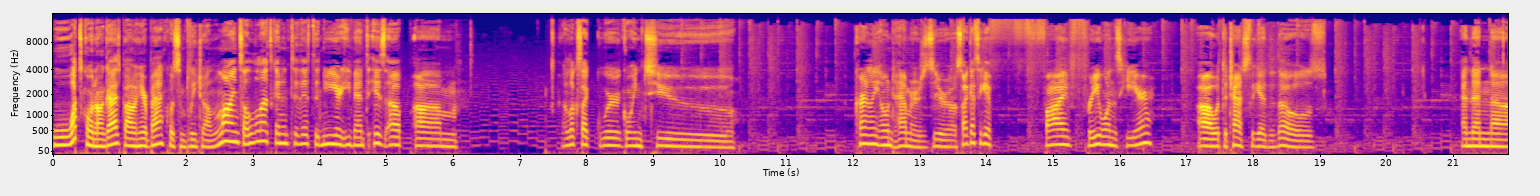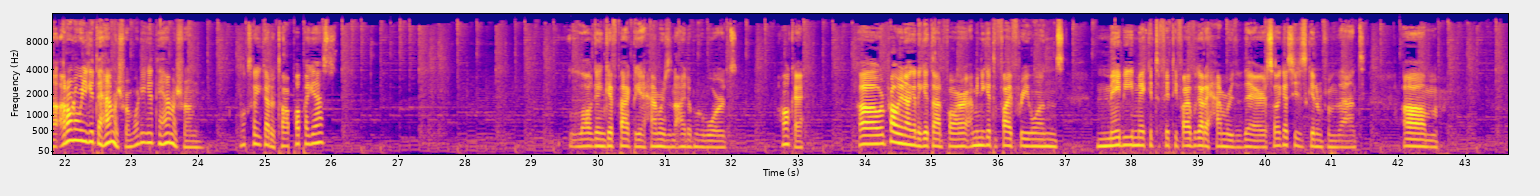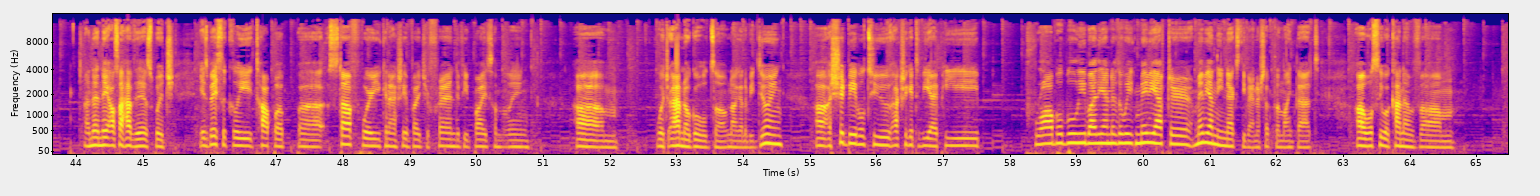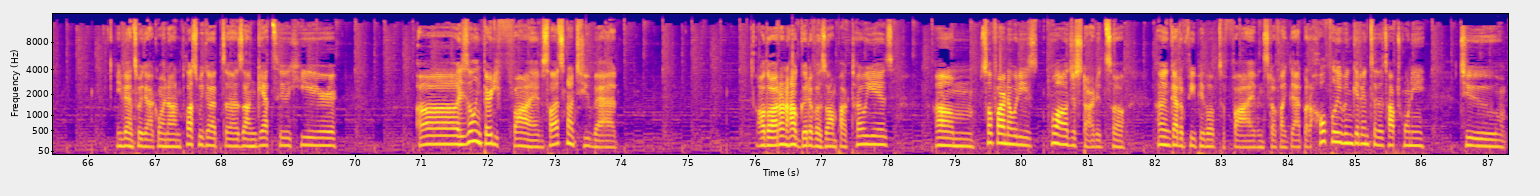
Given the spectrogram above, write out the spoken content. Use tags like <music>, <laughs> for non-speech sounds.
What's going on guys, Bio here back with some Bleach Online, so let's get into this. The New Year event is up, um, it looks like we're going to currently owned hammers zero, so I guess you get five free ones here, uh, with the chance to get those. And then, uh, I don't know where you get the hammers from, where do you get the hammers from? Looks like you got a top up, I guess? Login gift pack to get hammers and item rewards. Okay. Uh, we're probably not going to get that far. I mean, you get the five free ones. Maybe make it to 55. We got a hammer there, so I guess you just get them from that. Um, and then they also have this, which is basically top up uh, stuff where you can actually invite your friend if you buy something. Um, which I have no gold, so I'm not going to be doing. Uh, I should be able to actually get to VIP probably by the end of the week. Maybe after, maybe on the next event or something like that. Uh, we'll see what kind of um, events we got going on. Plus, we got uh, Zangetsu here. Uh, he's only 35, so that's not too bad. Although I don't know how good of a Zanpakuto he is. Um, so far nobody's, well, I just started, so I got a few people up to 5 and stuff like that. But hopefully we can get into the top 20 to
